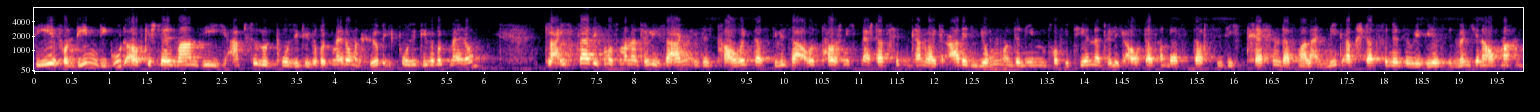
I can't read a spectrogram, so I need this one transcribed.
sehe von denen, die gut aufgestellt waren, sehe ich absolut positive Rückmeldungen und höre ich positive Rückmeldungen. Gleichzeitig muss man natürlich sagen, es ist traurig, dass gewisser Austausch nicht mehr stattfinden kann, weil gerade die jungen Unternehmen profitieren natürlich auch davon, dass, dass sie sich treffen, dass mal ein Meetup stattfindet, so wie wir es in München auch machen.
